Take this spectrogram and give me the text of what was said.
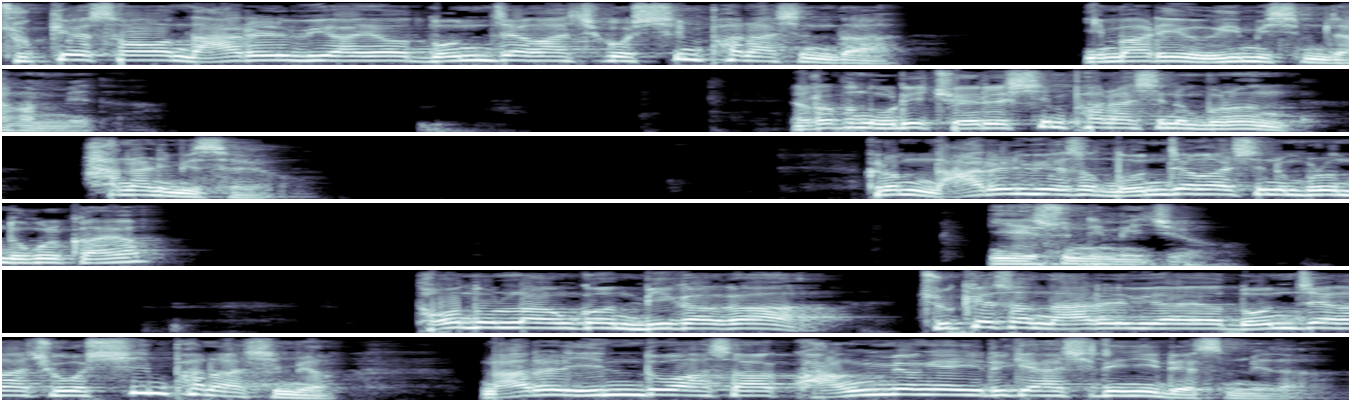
주께서 나를 위하여 논쟁하시고 심판하신다. 이 말이 의미심장합니다. 여러분, 우리 죄를 심판하시는 분은 하나님이세요. 그럼 나를 위해서 논쟁하시는 분은 누굴까요? 예수님이죠. 더 놀라운 건 미가가 주께서 나를 위하여 논쟁하시고 심판하시며 나를 인도하사 광명에 이르게 하시리니 이랬습니다.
